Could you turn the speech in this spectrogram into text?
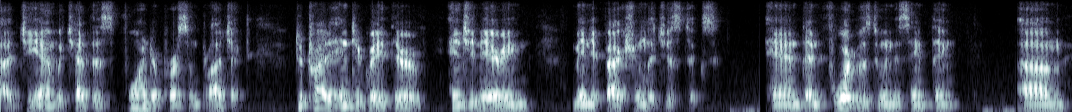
uh, GM, which had this 400 person project to try to integrate their engineering, manufacturing, logistics. And then Ford was doing the same thing. Um,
